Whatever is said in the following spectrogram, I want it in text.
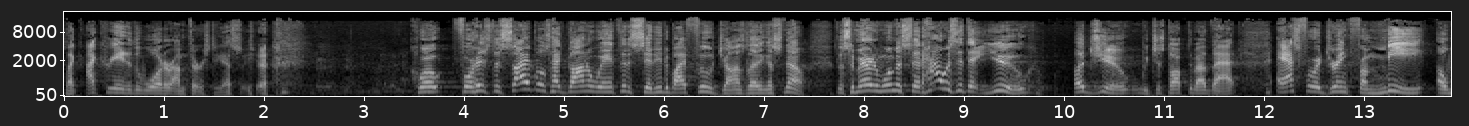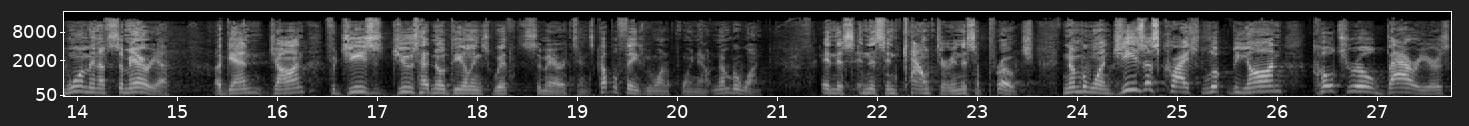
Like I created the water, I'm thirsty. That's quote, for his disciples had gone away into the city to buy food. John's letting us know. The Samaritan woman said, How is it that you, a Jew, we just talked about that, ask for a drink from me, a woman of Samaria? Again, John, for Jesus, Jews had no dealings with Samaritans. Couple things we want to point out. Number one, in this, in this encounter, in this approach. Number one, Jesus Christ looked beyond cultural barriers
